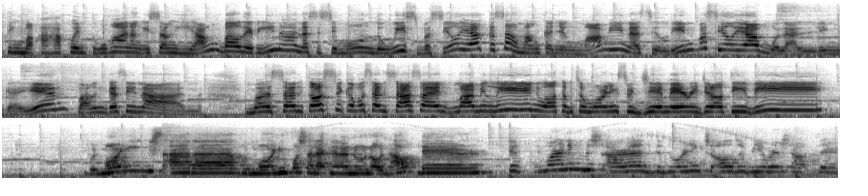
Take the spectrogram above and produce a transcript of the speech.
ating makakakwentuhan ang isang young ballerina na si Simone Luis Basilia kasama ang kanyang mami na si Lynn Basilia mula Lingayen, Pangasinan. Masantos si Kawasan Sasa and Mami Lynn! Welcome to Mornings with GMA Regional TV! Good morning, Miss Ara. Good morning po sa lahat na nanonood out there. Good morning, Miss Ara, and good morning to all the viewers out there.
